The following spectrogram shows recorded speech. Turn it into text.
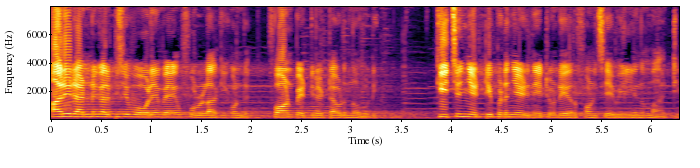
അനു രണ്ടും കൽപ്പിച്ച് വോളിയം വേഗം ഫുള്ളാക്കിക്കൊണ്ട് ഫോൺ ബെഡിലിട്ട് അവിടുന്ന് ഓടി. കിച്ചൻ ഞെട്ടിപ്പിടഞ്ഞ് എഴുന്നേറ്റുകൊണ്ട് ഇയർഫോൺ ചെവിയിൽ നിന്ന് മാറ്റി.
